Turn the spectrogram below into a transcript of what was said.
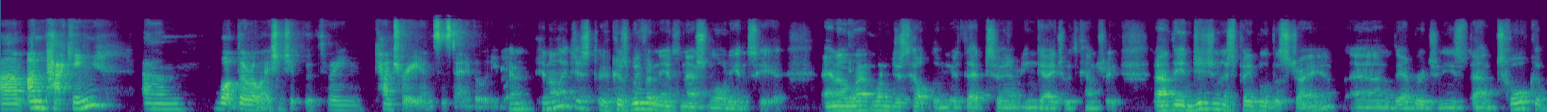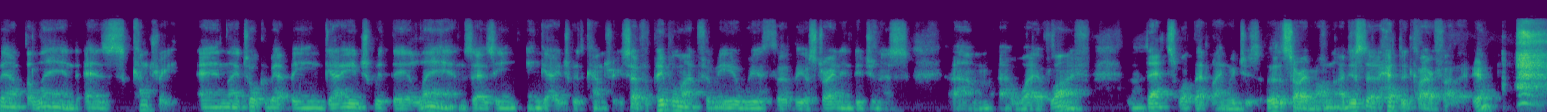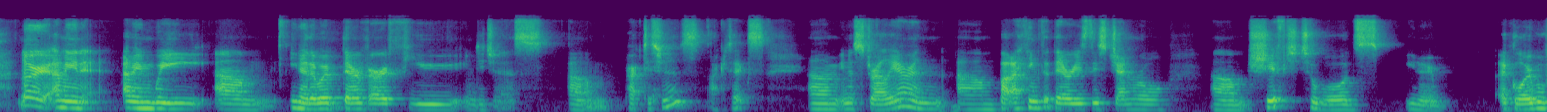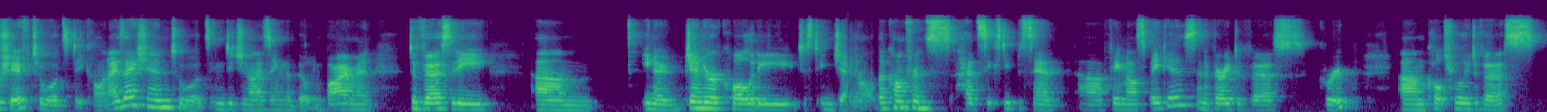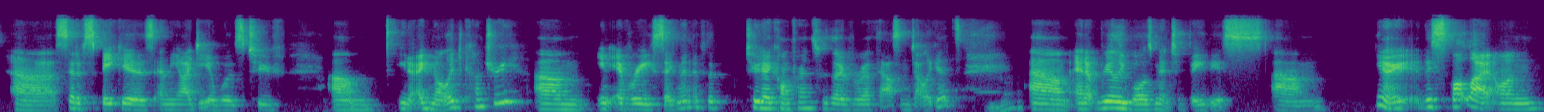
um, unpacking um, what the relationship between country and sustainability were. Can, can I just, because we've got an international audience here, and I yeah. want to just help them with that term, engage with country. Uh, the Indigenous people of Australia, uh, the Aborigines, uh, talk about the land as country and they talk about being engaged with their lands as in, engaged with country. So for people who aren't familiar with uh, the Australian Indigenous um, way of life. That's what that language is. Uh, sorry, Mon, I just uh, had to clarify that. Yeah. No, I mean, I mean, we, um, you know, there were there are very few Indigenous um, practitioners, architects um, in Australia, and um, but I think that there is this general um, shift towards, you know, a global shift towards decolonization, towards indigenizing the built environment, diversity, um, you know, gender equality just in general. The conference had 60% uh, female speakers and a very diverse group, um, culturally diverse uh, set of speakers. And the idea was to, um, you know, acknowledge country um, in every segment of the two-day conference with over a thousand delegates. Mm-hmm. Um, and it really was meant to be this, um, you know, this spotlight on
